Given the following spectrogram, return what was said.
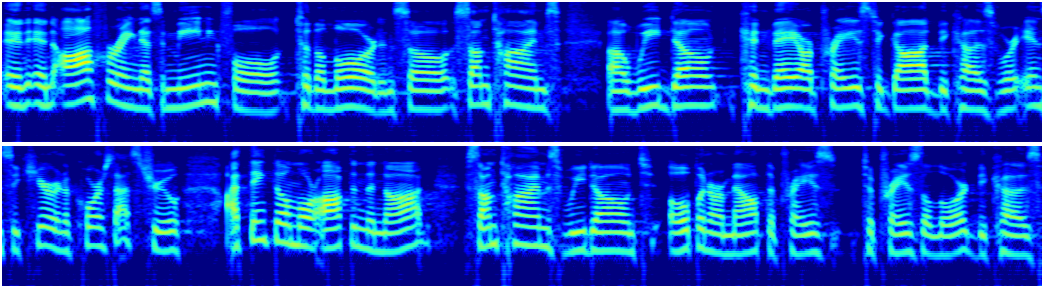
an, an offering that's meaningful to the Lord. And so sometimes uh, we don't convey our praise to God because we're insecure. And of course, that's true. I think, though, more often than not, sometimes we don't open our mouth to praise, to praise the Lord because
